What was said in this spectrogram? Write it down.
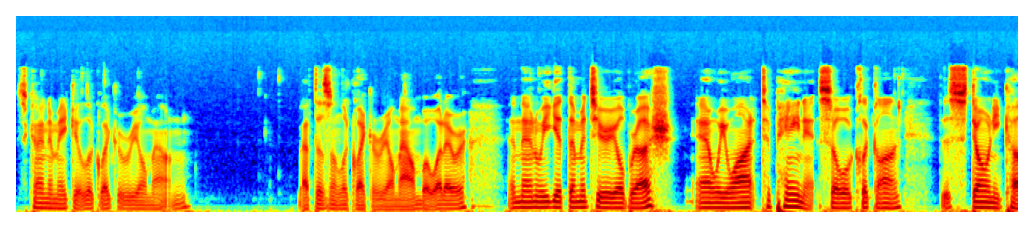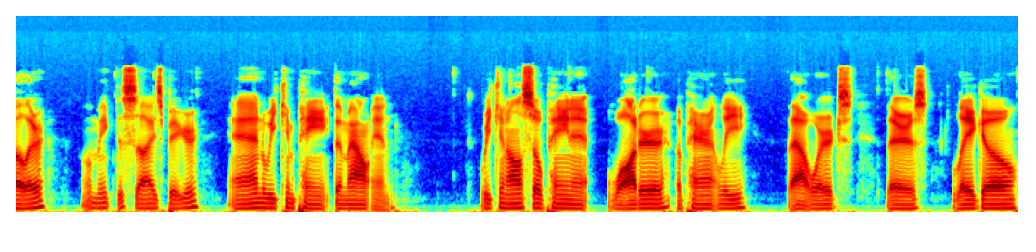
Let's kind of make it look like a real mountain. That doesn't look like a real mountain, but whatever. And then we get the material brush and we want to paint it. So we'll click on this stony color. We'll make the size bigger and we can paint the mountain. We can also paint it water apparently. That works. There's Lego,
